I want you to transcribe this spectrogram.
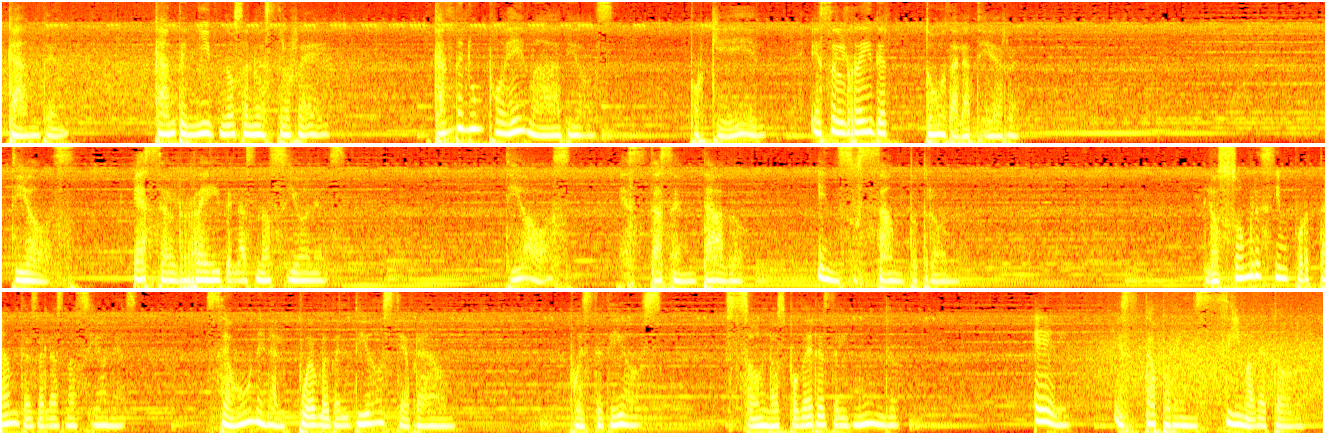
Canten, canten himnos a nuestro Rey. Canten un poema a Dios, porque Él es el Rey de toda la tierra. Dios es el Rey de las naciones. Dios está sentado en su santo trono. Los hombres importantes de las naciones se unen al pueblo del Dios de Abraham, pues de Dios son los poderes del mundo. Él está por encima de todo.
